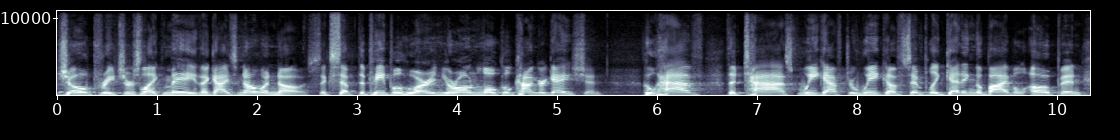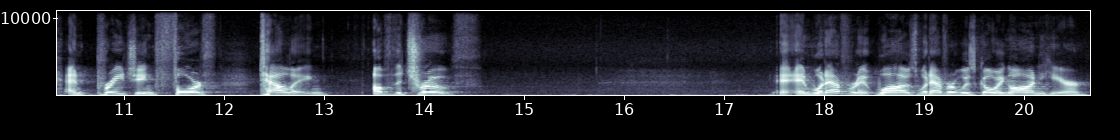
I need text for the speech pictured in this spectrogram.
Joe preachers like me, the guys no one knows, except the people who are in your own local congregation who have the task week after week of simply getting the Bible open and preaching forth telling of the truth. And whatever it was, whatever was going on here,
